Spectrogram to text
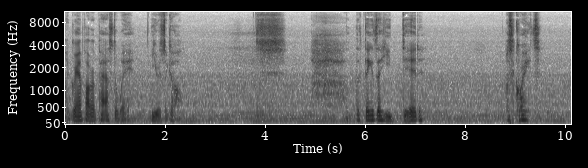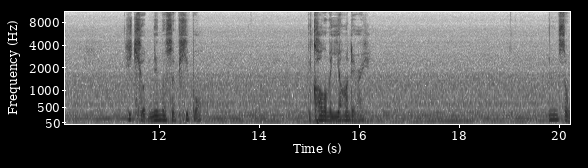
My grandfather passed away years ago. The things that he did was great. He killed numerous of people. They call him a yandere. And so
